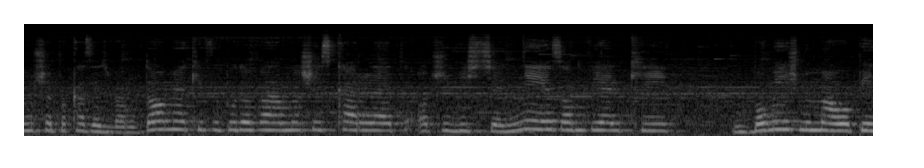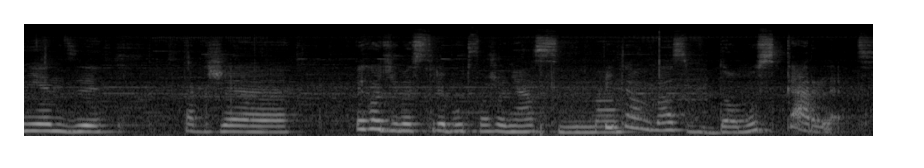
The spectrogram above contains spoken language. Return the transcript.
Muszę pokazać Wam dom, jaki wybudowałam naszej Scarlett. Oczywiście nie jest on wielki, bo mieliśmy mało pieniędzy, także wychodzimy z trybu tworzenia Sima. Witam Was w domu Scarlett.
